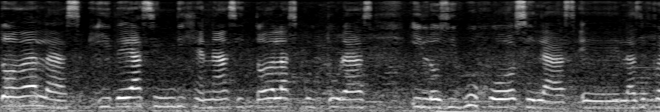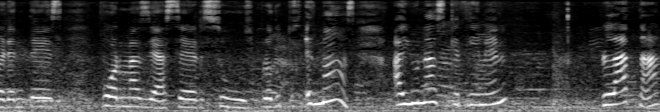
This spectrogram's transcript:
todas las ideas indígenas y todas las culturas y los dibujos y las, eh, las diferentes formas de hacer sus productos. Es más, hay unas que tienen plata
